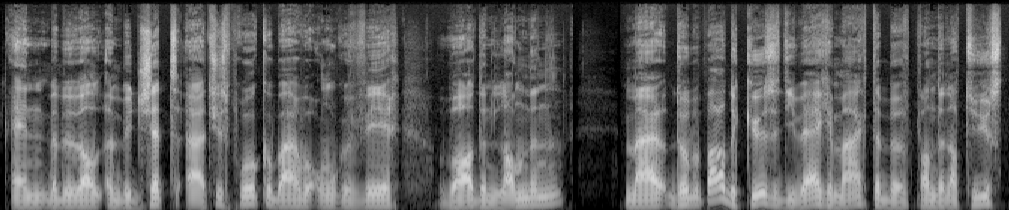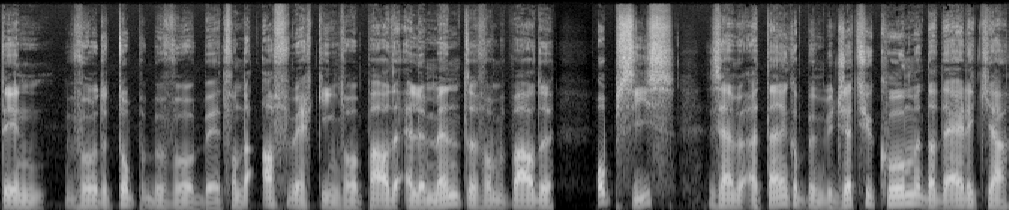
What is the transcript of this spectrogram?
En we hebben wel een budget uitgesproken waar we ongeveer wouden landen. Maar door bepaalde keuzes die wij gemaakt hebben, van de natuursteen voor de top bijvoorbeeld, van de afwerking van bepaalde elementen, van bepaalde opties, zijn we uiteindelijk op een budget gekomen dat eigenlijk ja,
